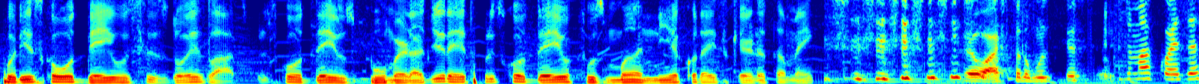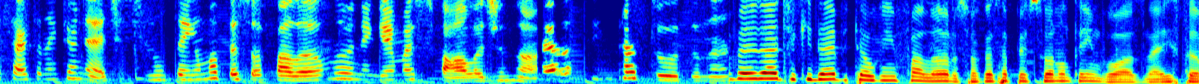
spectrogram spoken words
Por isso que eu odeio esses dois lados. Por isso que eu odeio os boomers da direita, por isso que eu odeio os maníacos da esquerda também. Eu acho que todo mundo esqueceu. Mas uma coisa é certa na internet: se não tem uma pessoa falando, ninguém mais fala de nada. É assim pra tudo, né? A verdade é que deve ter alguém falando, só que essa pessoa não tem voz, né? Estamos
